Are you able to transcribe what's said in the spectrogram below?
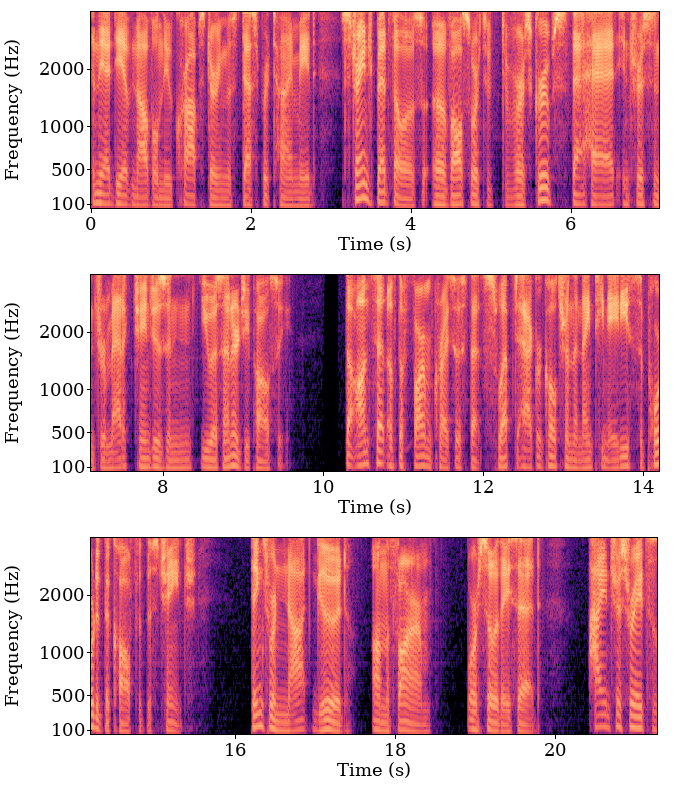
and the idea of novel new crops during this desperate time made strange bedfellows of all sorts of diverse groups that had interests in dramatic changes in U.S. energy policy. The onset of the farm crisis that swept agriculture in the 1980s supported the call for this change. Things were not good on the farm, or so they said. High interest rates,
